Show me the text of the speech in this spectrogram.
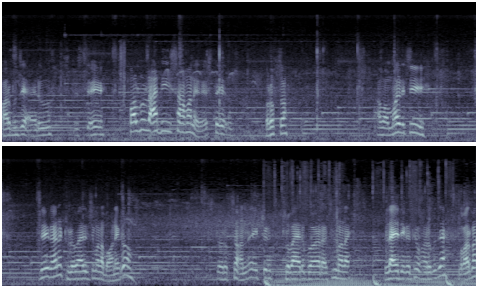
खरबुजाहरू त्यस्तै फलफुल आदि सामानहरू यस्तै रोप्छ। अब मैले चाहिँ देखेको होइन ठुलो बाहिर चाहिँ मलाई भनेको यस्तो रोप्छ भनेर एकचोटि ठुलो बाहिर गएर चाहिँ मलाई ल्याइदिएको थियो खरबुजा घरमा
